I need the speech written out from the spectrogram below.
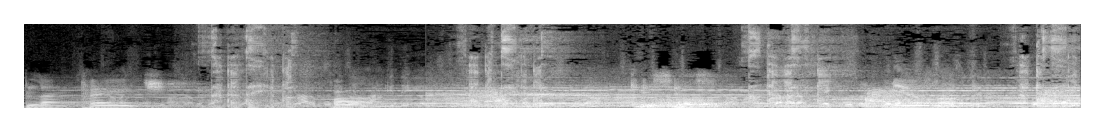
blank page, four, kisses, Music.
